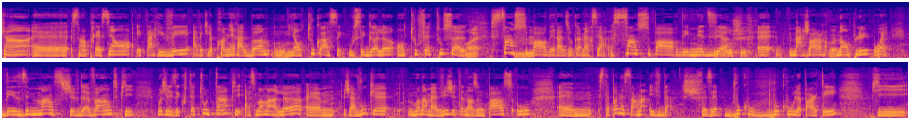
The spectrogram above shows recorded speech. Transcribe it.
quand euh, Sans pression est arrivé avec le premier album où ils ont tout cassé où ces gars-là ont tout fait tout seuls Ouais. sans support des radios commerciales sans support des médias euh, majeurs Ouais. non plus. Ouais, des immenses chiffres de vente. Puis moi, je les écoutais tout le temps. Puis à ce moment-là, euh, j'avoue que moi, dans ma vie, j'étais dans une passe où euh, c'était pas nécessairement évident. Je faisais beaucoup, beaucoup le party. Puis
